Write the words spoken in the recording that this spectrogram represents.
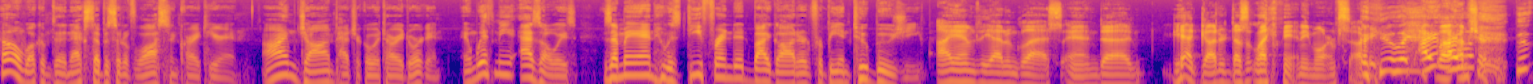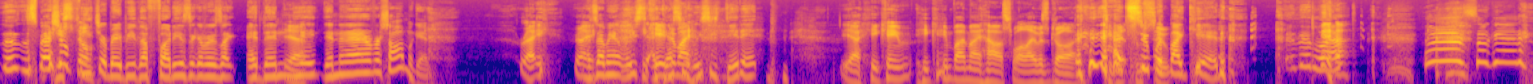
Hello and welcome to the next episode of Lost in Criterion. I'm John Patrick Owatari Dorgan, and with me, as always, is a man who was defriended by Godard for being too bougie. I am the Adam Glass, and uh, yeah, Godard doesn't like me anymore. I'm sorry. Like, I, Well, I'm sure- the, the, the special still- feature may be the funniest thing ever. Is like, and then Yeah. he, and then I never saw him again. right, right. I mean, at least he I came guess to my at least he did it. yeah. He came he came by my house while I was gone to Had get some soup, soup. with my kid, and then left. Oh, so good.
